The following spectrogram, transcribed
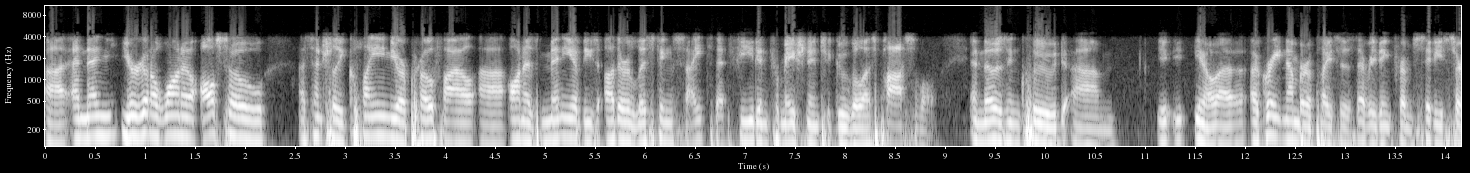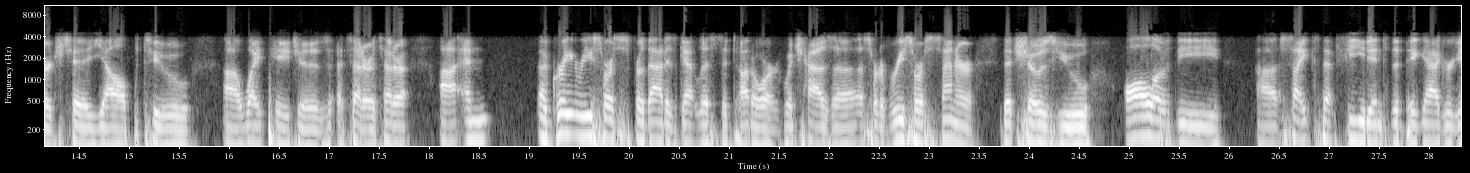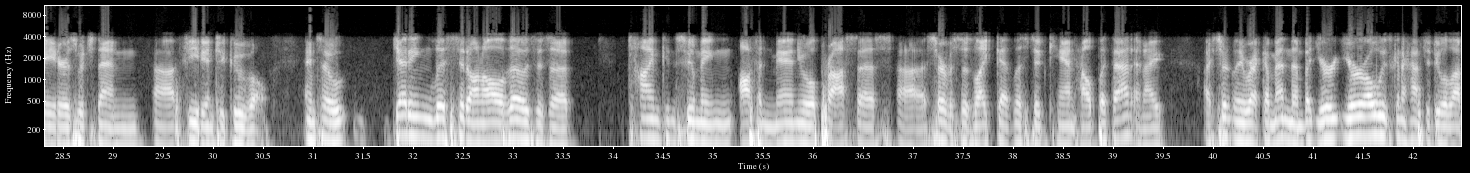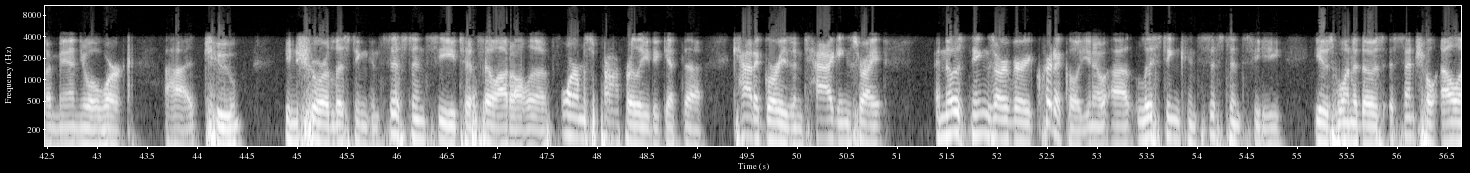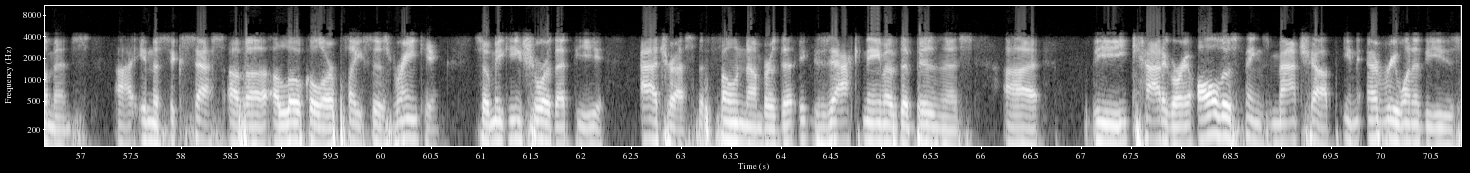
Uh, and then you're going to want to also essentially claim your profile uh, on as many of these other listing sites that feed information into Google as possible. And those include um, you, you know, a, a, great number of places, everything from City Search to Yelp to uh, White Pages, et cetera, et cetera. Uh, and a great resource for that is getlisted.org, which has a, a, sort of resource center that shows you all of the uh, sites that feed into the big aggregators, which then uh, feed into Google. And so getting listed on all of those is a time consuming, often manual process. Uh, services like GetListed can help with that, and I I certainly recommend them, but you're you're always going to have to do a lot of manual work uh, to ensure listing consistency, to fill out all the forms properly, to get the categories and taggings right, and those things are very critical. You know, uh, listing consistency is one of those essential elements uh, in the success of a, a local or places ranking. So making sure that the address, the phone number, the exact name of the business, uh, the category, all those things match up in every one of these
